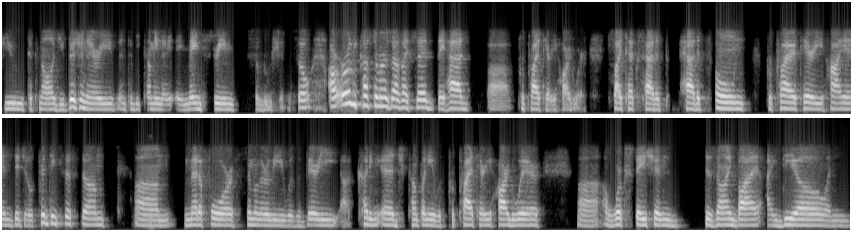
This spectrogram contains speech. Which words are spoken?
few technology visionaries into becoming a, a mainstream solution. So our early customers, as I said, they had uh, proprietary hardware. Scitex had it had its own proprietary high-end digital printing system. Um, Metaphor similarly was a very uh, cutting-edge company with proprietary hardware, uh, a workstation designed by IDEO, and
